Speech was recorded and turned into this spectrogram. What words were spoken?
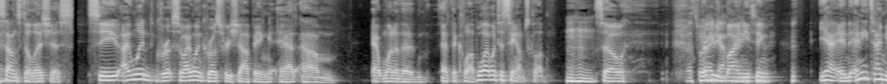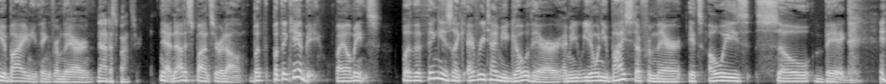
sounds delicious. See, I went gro- so I went grocery shopping at um at one of the at the club. Well, I went to Sam's Club. Mm-hmm. So That's where I whenever you buy anything, yeah, and anytime you buy anything from there, Not a sponsor. Yeah, not a sponsor at all, but but they can be by all means. But the thing is, like every time you go there, I mean, you know, when you buy stuff from there, it's always so big.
